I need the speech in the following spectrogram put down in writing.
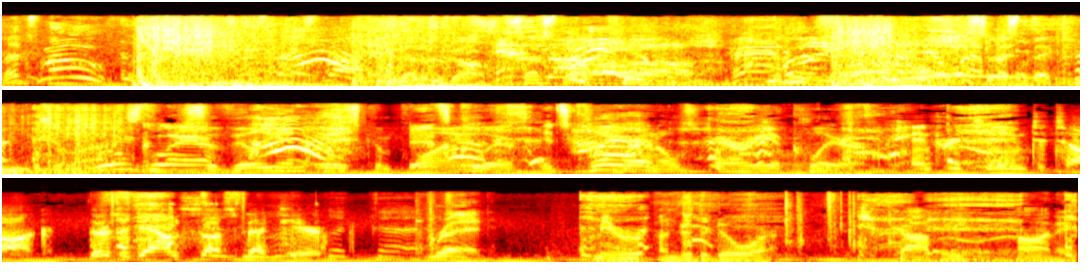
Let's move! Let him go. Suspect killed. Suspect neutralized. Civilian is compliant. It's clear. It's clear. Reynolds, area clear. Entry team to TOC. There's a down suspect here. Red. Mirror under the door. Copy. On it.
